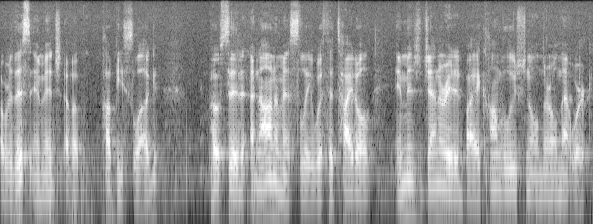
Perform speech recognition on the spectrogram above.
over this image of a puppy slug posted anonymously with the title, Image Generated by a Convolutional Neural Network,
